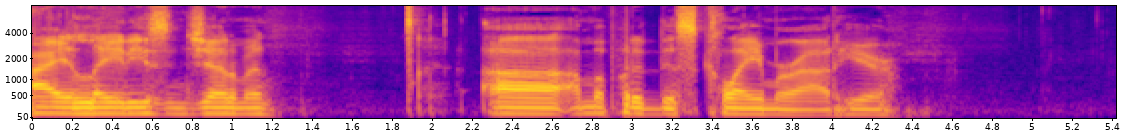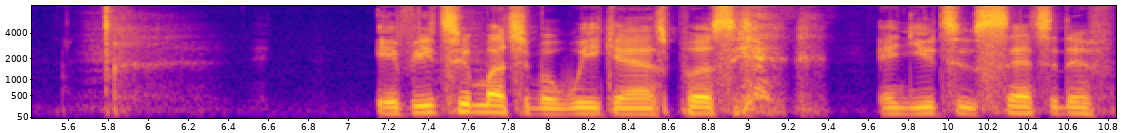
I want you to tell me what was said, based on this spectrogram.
right, ladies and gentlemen, uh, I'm gonna put a disclaimer out here. If you too much of a weak ass pussy and you too sensitive,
